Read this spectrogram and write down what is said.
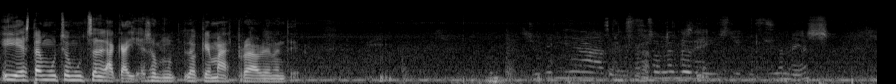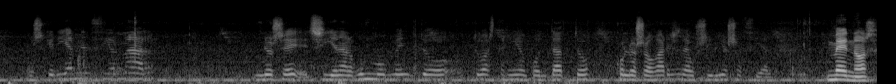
y estado mucho, mucho en la calle. Eso es lo que más probablemente. Yo quería, estamos hablando de instituciones, os quería mencionar no sé si en algún momento tú has tenido contacto con los hogares de auxilio social. Menos,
